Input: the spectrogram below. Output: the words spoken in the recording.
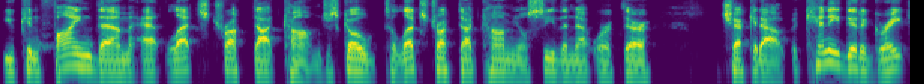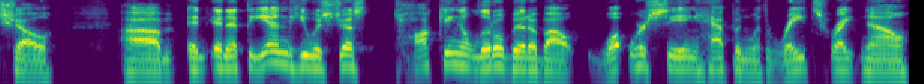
You can find them at letstruck.com. Just go to letstruck.com. You'll see the network there. Check it out. But Kenny did a great show. Um, and, and at the end, he was just talking a little bit about what we're seeing happen with rates right now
